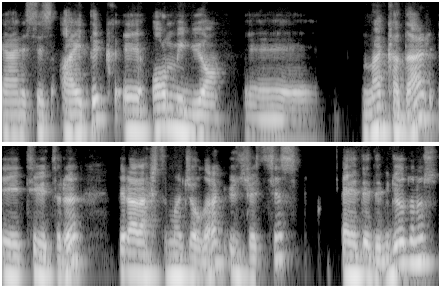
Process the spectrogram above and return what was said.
Yani siz aylık, eee, 10.000.000 eee, na kadar, eee, Twitter'ı bir araştırmacı olarak ücretsiz elde edebiliyordunuz.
